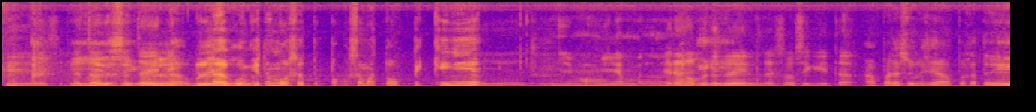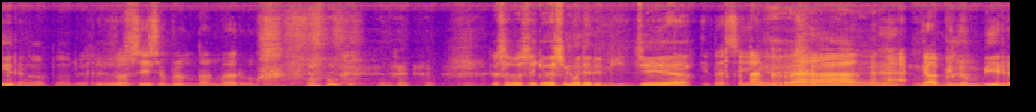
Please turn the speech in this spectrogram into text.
Iya sih. iya sih, udah lah, udah lah, Gon, kita nggak usah fokus sama topik kayaknya. ya. Iya sih. Ya, emang iya bener. Ira nggak dengerin resolusi kita. Apa resolusi apa? Kata dia nggak apa resolusi. Resolusi sebelum tahun baru. Resolusi kita sih mau jadi DJ ya. Kita sih Tangerang. nggak minum bir.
